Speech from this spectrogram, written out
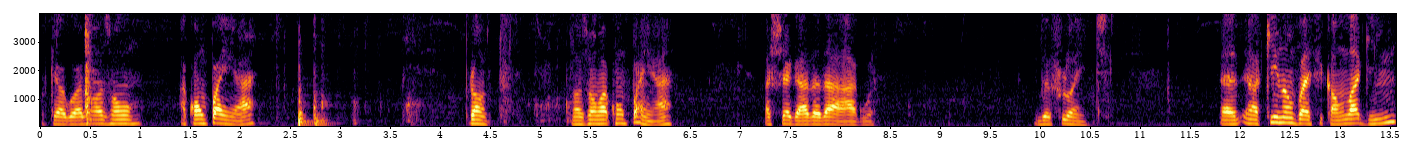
porque agora nós vamos acompanhar Pronto, nós vamos acompanhar a chegada da água do efluente. É, aqui não vai ficar um laguinho,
